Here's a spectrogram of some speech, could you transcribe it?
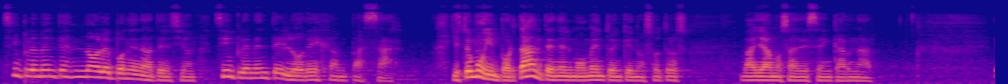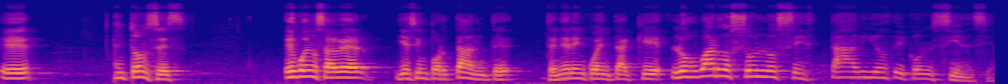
simplemente no le ponen atención, simplemente lo dejan pasar. Y esto es muy importante en el momento en que nosotros vayamos a desencarnar. Eh, entonces, es bueno saber y es importante tener en cuenta que los bardos son los estadios de conciencia.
